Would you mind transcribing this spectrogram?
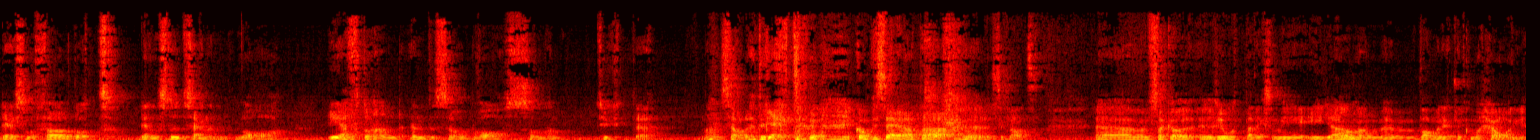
det som har föregått den slutscenen var i efterhand inte så bra som man tyckte man såg det direkt. Komplicerat där såklart. Uh, försöker rota liksom i, i hjärnan med vad man egentligen kommer ihåg.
